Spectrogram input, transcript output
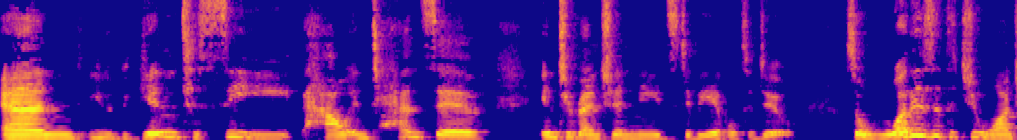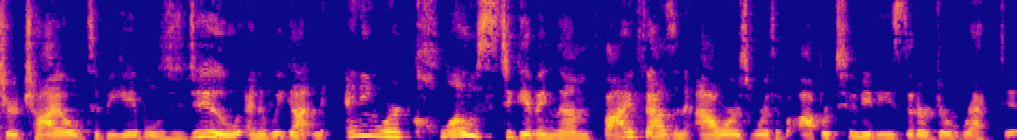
and you begin to see how intensive intervention needs to be able to do. So, what is it that you want your child to be able to do? And have we gotten anywhere close to giving them 5,000 hours worth of opportunities that are directive?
